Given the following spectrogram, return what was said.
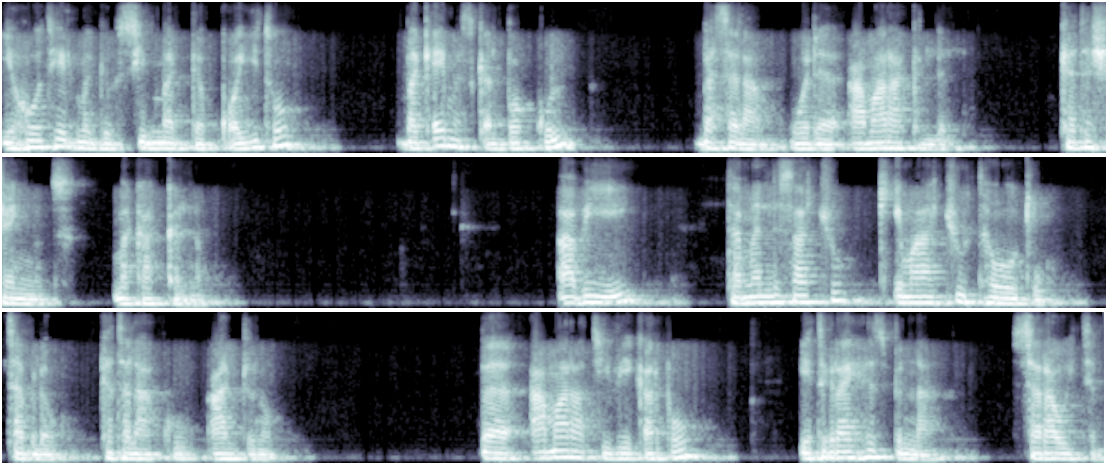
የሆቴል ምግብ ሲመገብ ቆይቶ በቀይ መስቀል በኩል በሰላም ወደ አማራ ክልል ከተሸኙት መካከል ነው። አብይ ተመልሳችሁ ቂማችሁ ተወጡ ተብለው ከተላኩ አንዱ ነው። በአማራ ቲቪ ቀርቦ የትግራይ ህዝብና ሰራዊትም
